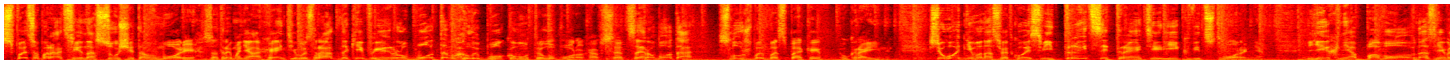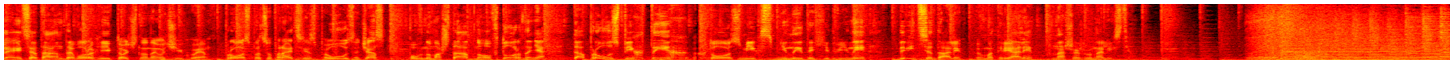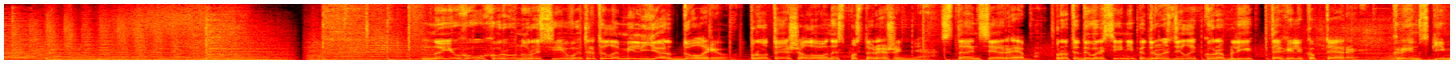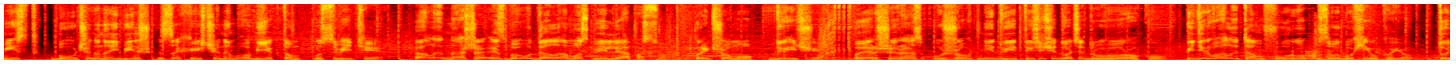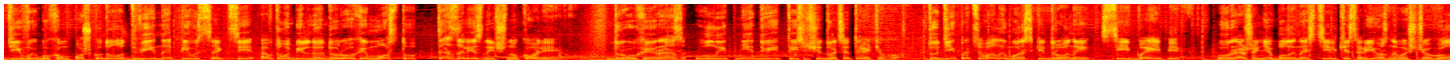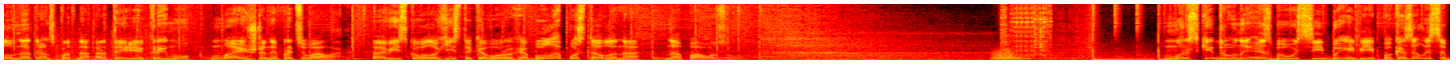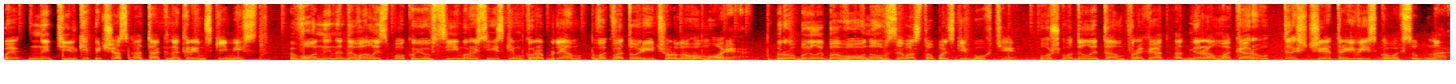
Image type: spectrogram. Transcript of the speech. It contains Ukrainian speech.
Спецоперації на суші та в морі, затримання агентів і зрадників і робота в глибокому тилу ворога. Все це робота Служби безпеки України. Сьогодні вона святкує свій 33-й рік від створення. Їхня бавовна з'являється там, де ворог її точно не очікує. Про спецоперації СБУ за час повномасштабного вторгнення та про успіх тих, хто зміг змінити хід війни. Дивіться далі в матеріалі наших журналістів. На його охорону Росія витратила мільярд доларів. Проте шаловане спостереження, станція РЕБ, протидиверсійні підрозділи, кораблі та гелікоптери. Кримський міст був чи не найбільш захищеним об'єктом у світі. Але наша СБУ дала Москві ляпасу. Причому двічі. Перший раз у жовтні 2022 року підірвали там фуру з вибухівкою. Тоді вибухом пошкодило дві напівсекції автомобільної дороги, мосту та залізничну колію. Другий раз у липні 2023-го. Тоді працювали морські дрони Сі Бейбі. Ураження були настільки серйозними, що головна транспортна артерія Криму майже не працювала, а військова логістика ворога була поставлена на паузу. Морські дрони СБУ Сі Бейбі показали себе не тільки під час атак на Кримський міст. Вони не давали спокою всім російським кораблям в акваторії Чорного моря. Робили бавовну в Севастопольській бухті, пошкодили там фрегат адмірал Макаров та ще три військових судна.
